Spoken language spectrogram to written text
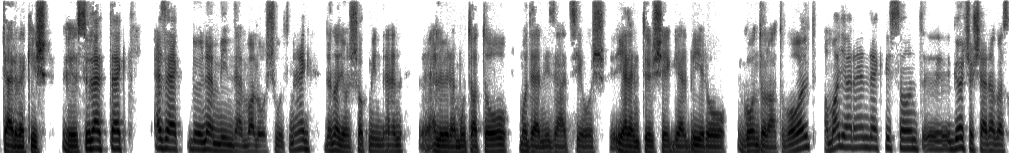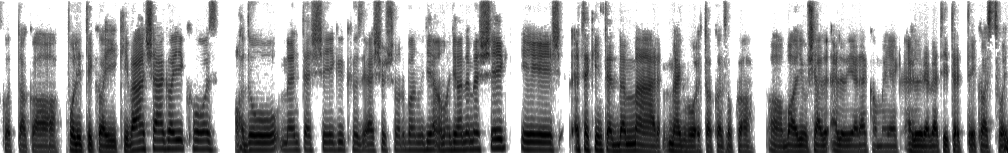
tervek is születtek. Ezekből nem minden valósult meg, de nagyon sok minden előremutató, modernizációs jelentőséggel bíró gondolat volt. A magyar rendek viszont görcsösen ragaszkodtak a politikai kiváltságaikhoz, adómentességükhöz elsősorban ugye a magyar nemesség, és e tekintetben már megvoltak azok a, a baljós el, előjelek, amelyek előrevetítették azt, hogy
